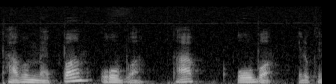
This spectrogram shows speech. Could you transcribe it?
답은 몇 번? 5번. 답 5번. 이렇게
